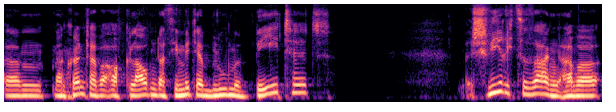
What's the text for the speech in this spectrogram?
Ähm, man könnte aber auch glauben, dass sie mit der Blume betet. Schwierig zu sagen, aber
